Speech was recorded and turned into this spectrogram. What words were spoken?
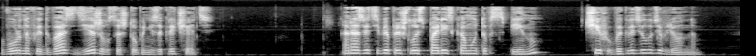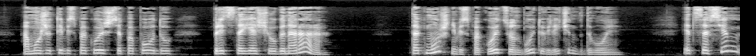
Вурнов едва сдерживался, чтобы не закричать. «Разве тебе пришлось палить кому-то в спину?» Чиф выглядел удивленным. А может, ты беспокоишься по поводу предстоящего гонорара? Так можешь не беспокоиться, он будет увеличен вдвое. Это совсем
